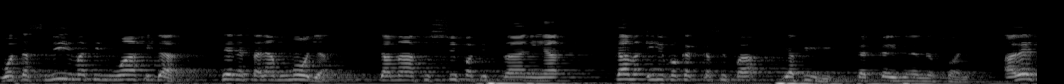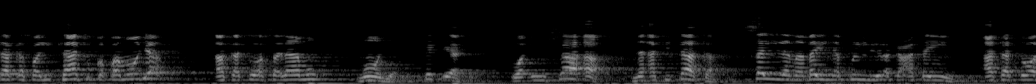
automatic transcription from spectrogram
wa taslimatin wahida tena salamu moja kama fi sifati thania kama ilivyo katika sifa ya pili katika hizi namna kuswali aweza akaswali tatu kwa pamoja akatoa salamu moja peke yake وإن شاء نأكتاك سلم بين كل ركعتين. أتتوا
